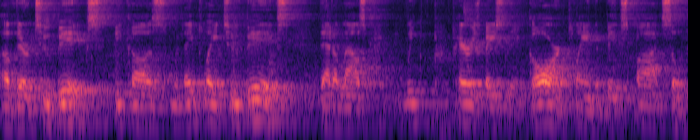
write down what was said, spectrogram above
of their two bigs, because when they play two bigs, that allows, we, Perry's basically a guard playing the big spot, so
